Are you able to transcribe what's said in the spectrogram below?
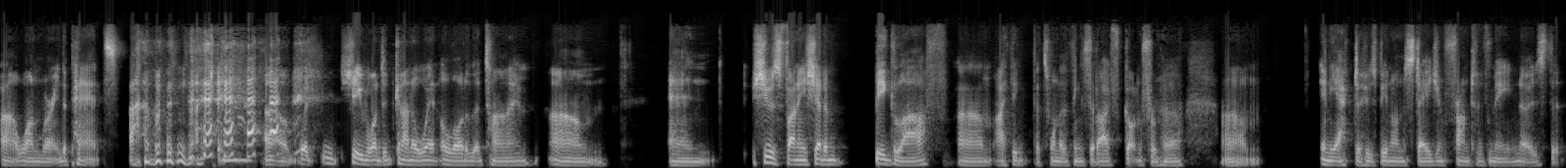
uh, one wearing the pants. uh, but she wanted kind of went a lot of the time, um, and she was funny. She had a big laugh. Um, I think that's one of the things that I've gotten from her. Um, any actor who's been on stage in front of me knows that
